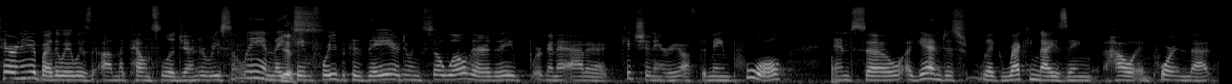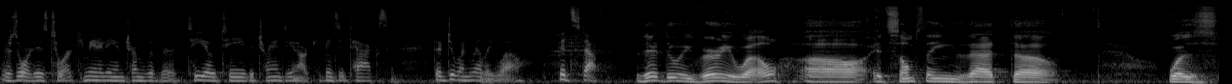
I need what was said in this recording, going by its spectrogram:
Terranea, by the way, was on the council agenda recently, and they Yes. came for you because they are doing so well there. They were going to add a kitchen area off the main pool. And so, again, just like recognizing how important that resort is to our community in terms of the TOT, the transient occupancy tax. They're doing really well. Good stuff. They're doing very well. Uh, it's something that uh, was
